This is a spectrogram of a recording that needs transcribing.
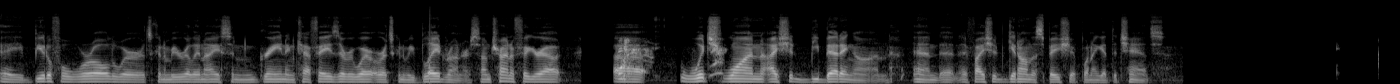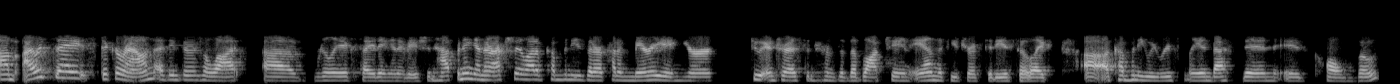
a beautiful world where it's going to be really nice and green and cafes everywhere, or it's going to be Blade Runner. So I'm trying to figure out. Uh, which one I should be betting on, and, and if I should get on the spaceship when I get the chance. Um, I would say stick around. I think there's a lot of really exciting innovation happening, and there are actually a lot of companies that are kind of marrying your two interests in terms of the blockchain and the future of cities. So, like uh, a company we recently invested in is called Voatz.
